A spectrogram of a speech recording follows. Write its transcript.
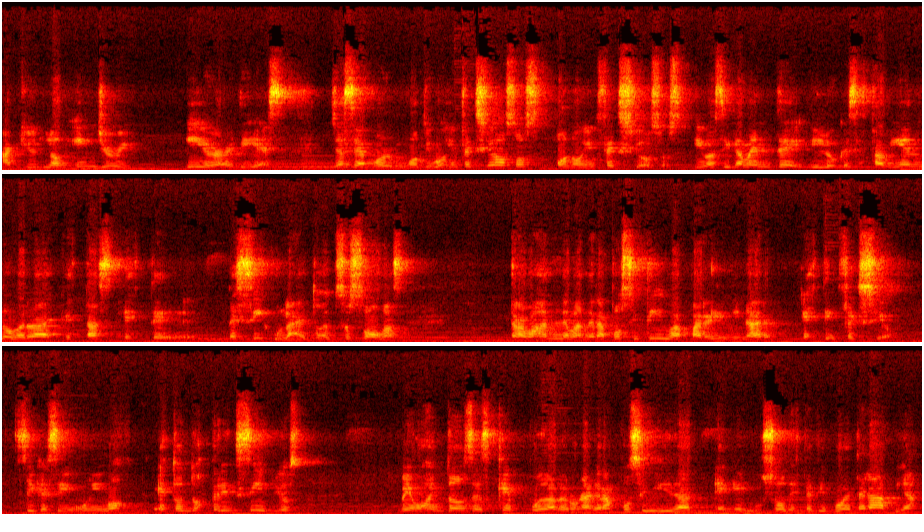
acute lung injury y ARDS, ya sea por motivos infecciosos o no infecciosos. Y básicamente lo que se está viendo ¿verdad? es que estas este, vesículas, estos exosomas, trabajan de manera positiva para eliminar esta infección Así que si unimos estos dos principios, vemos entonces que puede haber una gran posibilidad en el uso de este tipo de terapia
